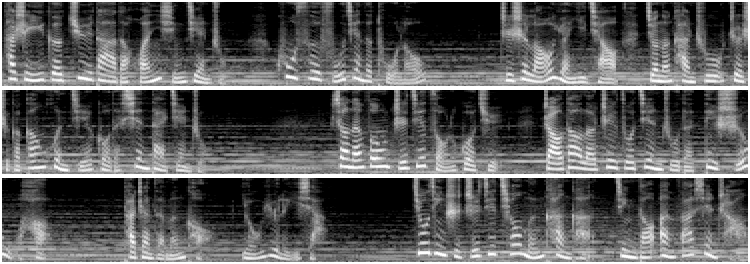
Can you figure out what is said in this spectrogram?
它是一个巨大的环形建筑，酷似福建的土楼，只是老远一瞧就能看出这是个钢混结构的现代建筑。向南风直接走了过去，找到了这座建筑的第十五号。他站在门口犹豫了一下。究竟是直接敲门看看，进到案发现场，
